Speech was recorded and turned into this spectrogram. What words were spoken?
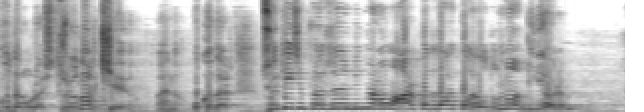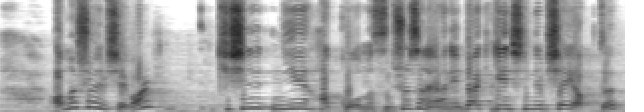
o kadar uğraştırıyorlar ki yani o kadar Türkiye için prosedürünü bilmiyorum ama Avrupa'da daha kolay olduğunu biliyorum. Ama şöyle bir şey var. Kişinin niye hakkı olmasın? Düşünsene hani belki gençliğinde bir şey yaptı.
